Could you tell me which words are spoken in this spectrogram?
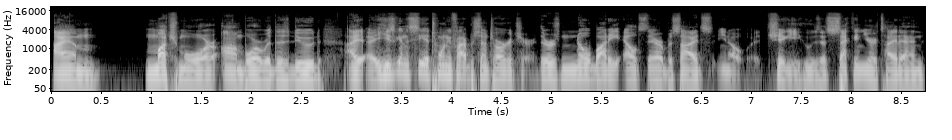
I am much more on board with this dude. I, he's going to see a 25% target share. There's nobody else there besides, you know, Chiggy, who's a second year tight end,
